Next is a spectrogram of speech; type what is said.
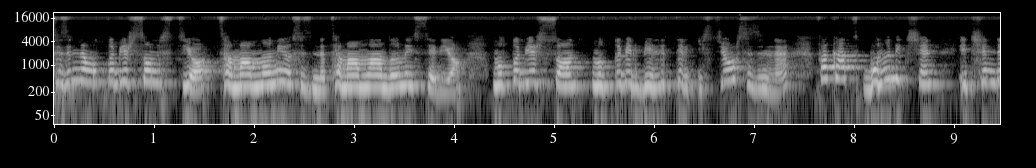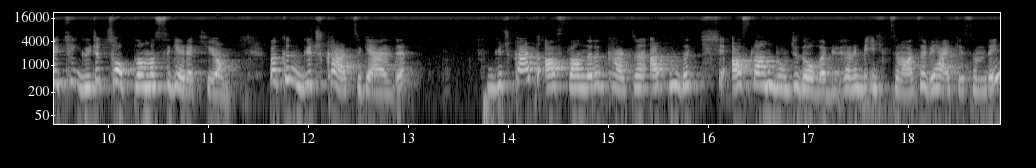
sizinle mutlu bir son istiyor. Tamamlanıyor sizinle. Tamamlandığını hissediyor. Mutlu bir son, mutlu bir birliktelik istiyor sizinle. Fakat bunun için içindeki gücü toplaması gerekiyor. Bakın güç kartı geldi. Güç kartı aslanların kartı. Yani aklınızdaki kişi aslan burcu da olabilir. Hani bir ihtimal tabii herkesin değil.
